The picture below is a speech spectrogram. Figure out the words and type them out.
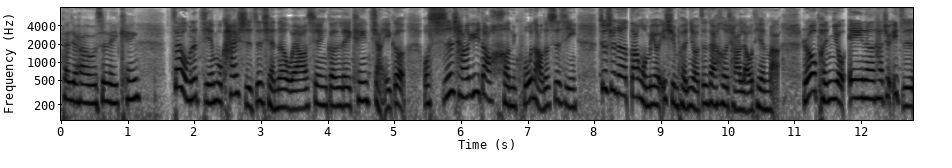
大家好，我是雷 King。在我们的节目开始之前呢，我要先跟雷 King 讲一个我时常遇到很苦恼的事情，就是呢，当我们有一群朋友正在喝茶聊天嘛，然后朋友 A 呢，他就一直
